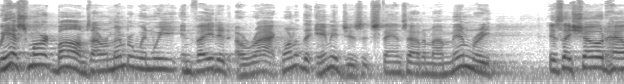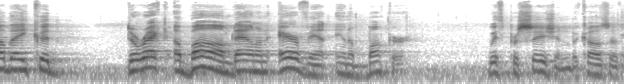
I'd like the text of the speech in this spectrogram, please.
We have smart bombs. I remember when we invaded Iraq, one of the images that stands out in my memory is they showed how they could direct a bomb down an air vent in a bunker with precision because of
